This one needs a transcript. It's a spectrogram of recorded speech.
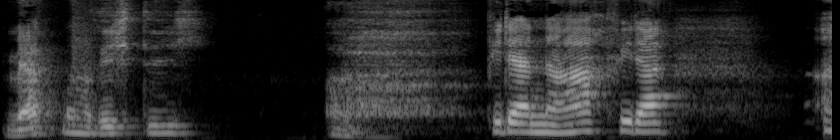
merkt man richtig, oh. wie danach wieder oh,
